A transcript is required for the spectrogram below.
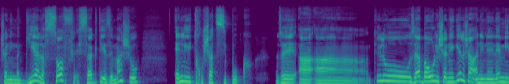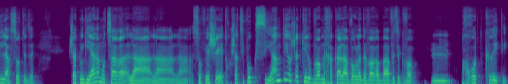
כשאני מגיע לסוף, השגתי איזה משהו, אין לי תחושת סיפוק. זה, ה, ה, כאילו, זה היה ברור לי שאני אגיע לשם, אני נהנה מלעשות את זה. כשאת מגיעה למוצר, ל, ל, לסוף, יש אה, תחושת סיפוק, סיימתי, או שאת כאילו כבר מחכה לעבור לדבר הבא וזה כבר פחות קריטי?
